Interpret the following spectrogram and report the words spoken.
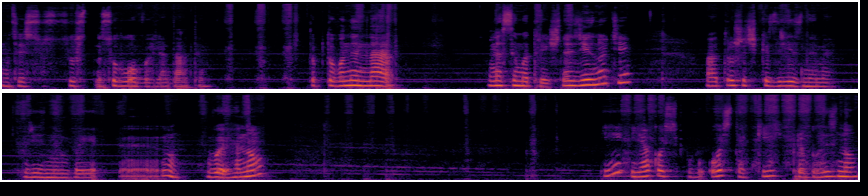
оцей су- су- суглоб виглядати. Тобто вони не, не симетрично зігнуті, а трошечки з різними, різним ви, е, ну, вигином. І якось в ось такій приблизно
